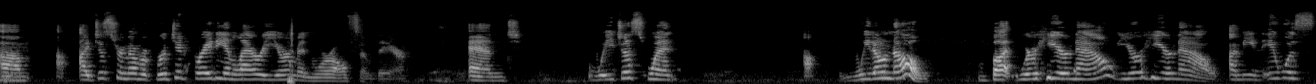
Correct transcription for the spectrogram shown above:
um, I just remember Bridget Brady and Larry Yerman were also there, and we just went. uh, We don't know, but we're here now. You're here now. I mean, it was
